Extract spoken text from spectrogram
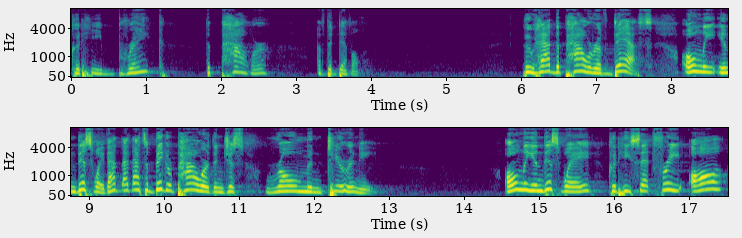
could he break the power of the devil, who had the power of death only in this way. That, that, that's a bigger power than just Roman tyranny. Only in this way could he set free all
